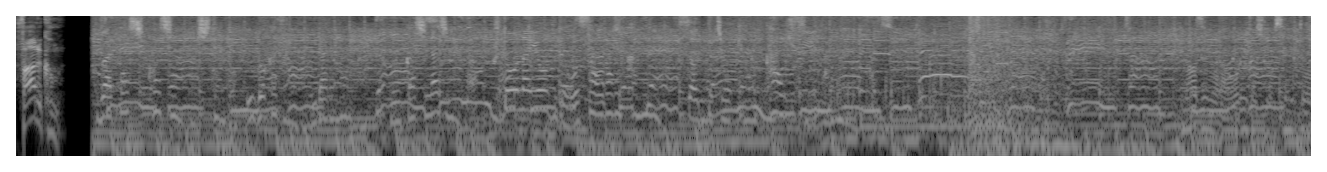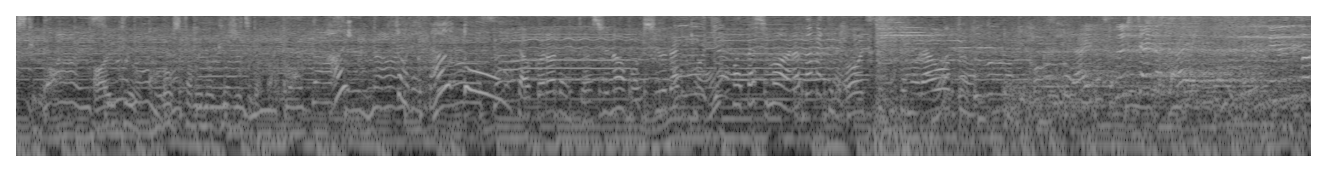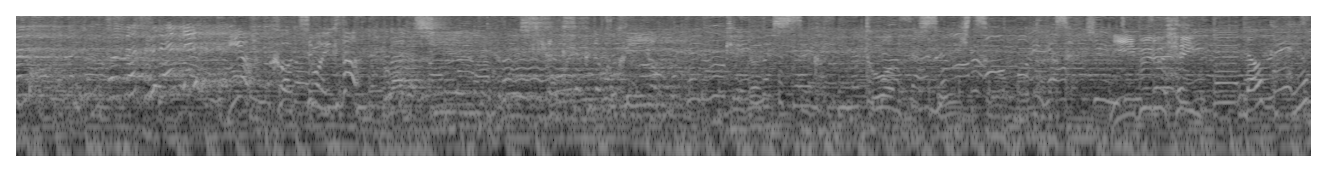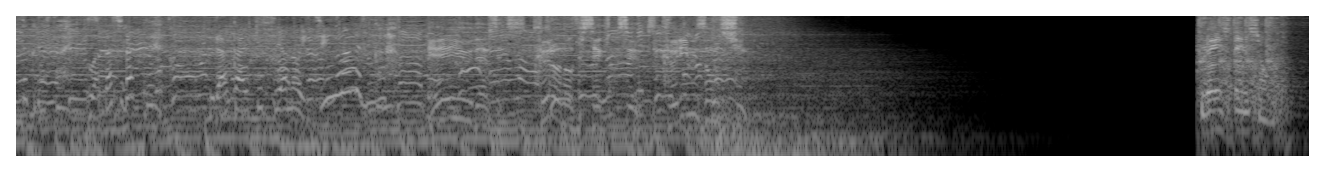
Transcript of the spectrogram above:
ファルコム。私個人としても動かずにはいられない昔なじみが不当な容疑で抑えられかねないそんな状況を回避するためなぜなら俺たちの戦闘スキルは相手を殺すための技術だからだはいそれだと。ところで助手の募集だっけ私も改めて応じさせてもらおうと。こっちも行くぞ。我が深淵の四角尺の刻印よ汚れし世界とわぬ性質をもたらせイブルヘイムどうか頼ってください。私だって裏解決屋の一員なんですから。英雄伝説。黒の奇跡2クリムゾンシン。プレイステーション。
